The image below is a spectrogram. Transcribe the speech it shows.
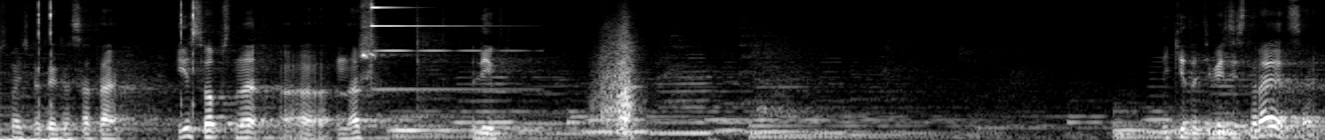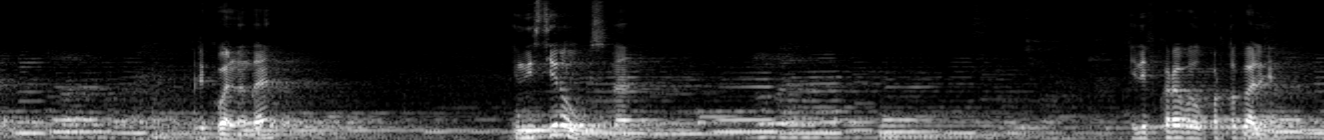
Смотрите, какая красота. И, собственно, а, наш лифт. Никита, тебе здесь нравится? Прикольно, да? Инвестировал бы сюда? Или в Каравелл, Португалии?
